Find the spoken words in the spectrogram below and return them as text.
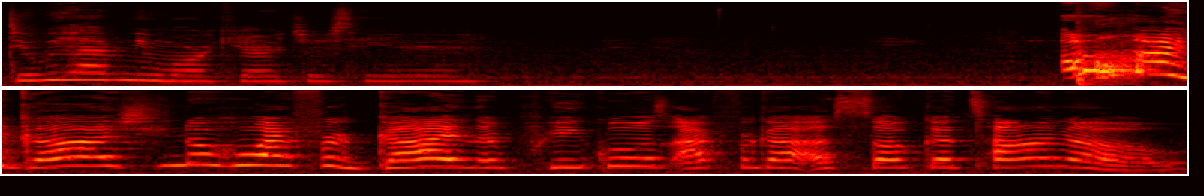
Do we have any more characters here? Oh my gosh, you know who I forgot in the prequels? I forgot Ahsoka Tano.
